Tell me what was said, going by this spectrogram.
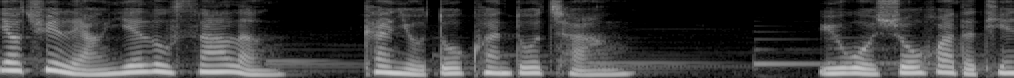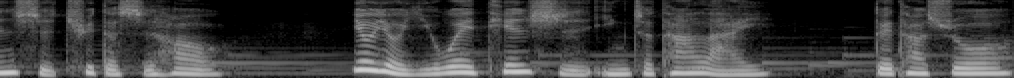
要去量耶路撒冷，看有多宽多长。”与我说话的天使去的时候，又有一位天使迎着他来，对他说：“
